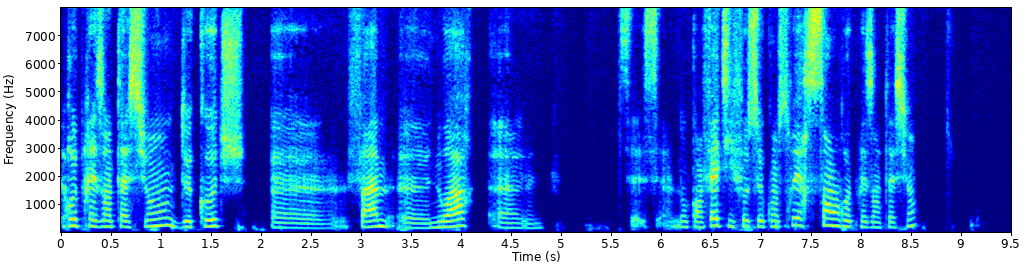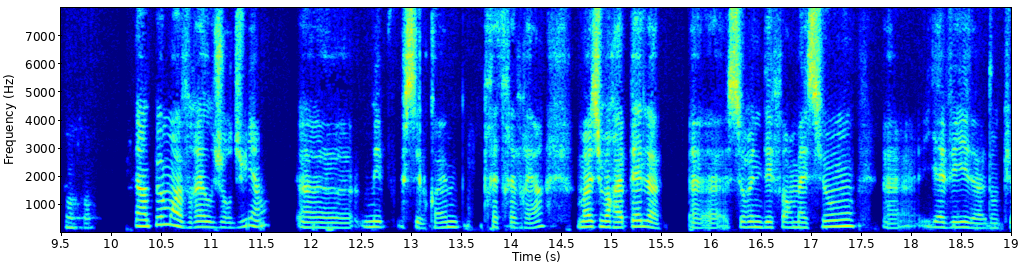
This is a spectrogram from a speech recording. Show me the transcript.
représentation de coach femme noire. Donc en fait, il faut se construire sans représentation. C'est un peu moins vrai aujourd'hui. Hein. Euh, mais c'est quand même très très vrai. Hein. Moi, je me rappelle euh, sur une des formations, euh, il y avait donc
